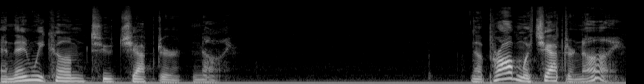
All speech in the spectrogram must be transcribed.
And then we come to chapter 9. Now, the problem with chapter 9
